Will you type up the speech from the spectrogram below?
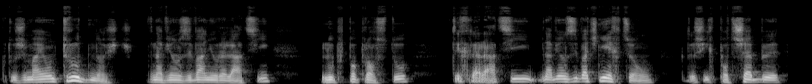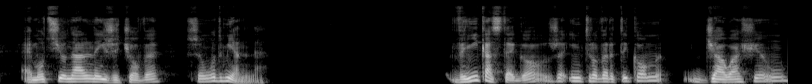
którzy mają trudność w nawiązywaniu relacji lub po prostu tych relacji nawiązywać nie chcą, gdyż ich potrzeby emocjonalne i życiowe są odmienne. Wynika z tego, że introwertykom działa się,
